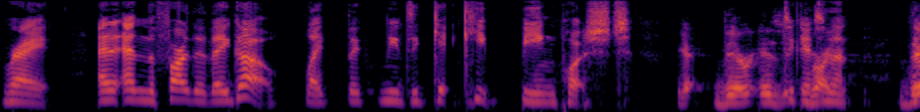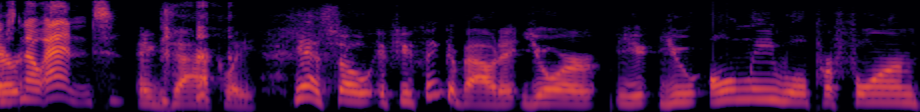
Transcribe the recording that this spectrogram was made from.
Right. And and the farther they go, like they need to get, keep being pushed yeah, there is to get right. to the. There's There- no end. exactly. Yeah. So if you think about it, you're you you only will perform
